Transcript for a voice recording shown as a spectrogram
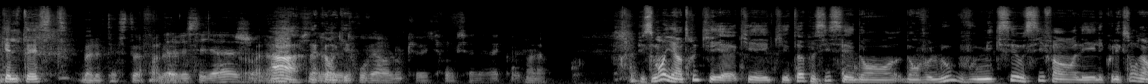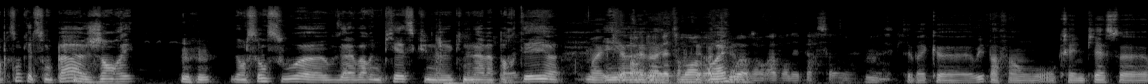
quel test? Bah le test, enfin le, l'essayage. Voilà. Ah, d'accord, ok. Trouver un look euh, qui fonctionne avec. quoi. voilà. Justement, il y a un truc qui est, qui est, qui est top aussi, c'est dans, dans vos looks, vous mixez aussi, enfin, les, les collections, j'ai l'impression qu'elles sont pas genrées. Mhm. Dans le sens où euh, vous allez avoir une pièce qu'une qu'une nana va porter. euh, Ouais, Et, euh, après, Avoir de va être- vêtements avant Ouais. avant, avant des personnes. ouais, presque. C'est vrai que oui, parfois on, on crée une pièce euh,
